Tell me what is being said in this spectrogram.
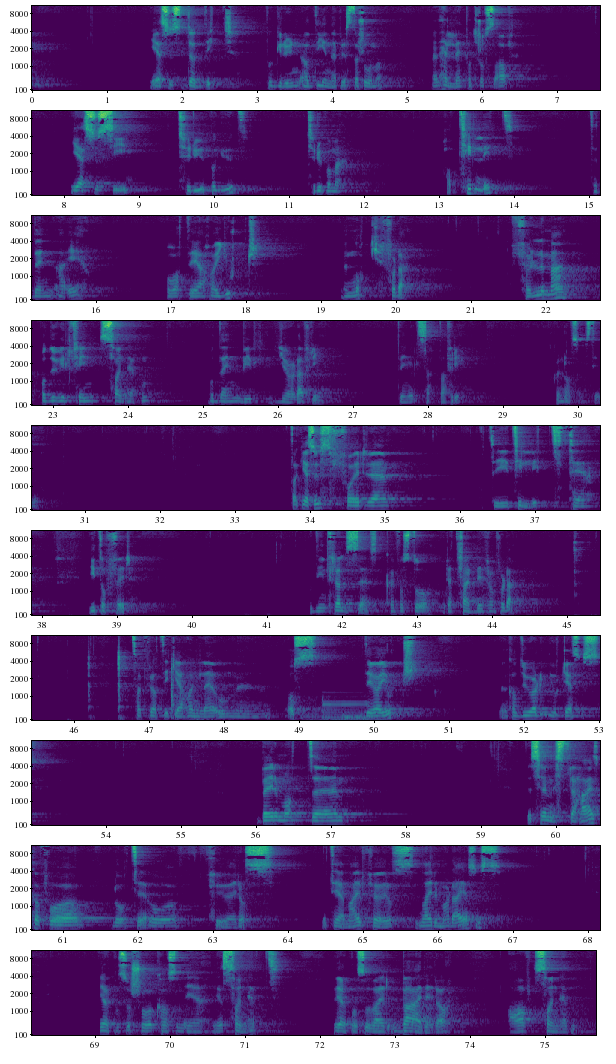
Jesus døde ikke på grunn av dine prestasjoner men heller på tross av. Jesus sier, 'Tru på Gud, tru på meg'. Ha tillit til den jeg er, og at det jeg har gjort, er nok for deg. Følg meg, og du vil finne sannheten, og den vil gjøre deg fri. Den vil sette deg fri. Da kan lovsangstida komme. Takk, Jesus, for eh, at du gir tillit til ditt offer. Og din frelse kan få stå rettferdig framfor deg. Takk for at det ikke handler om eh, oss, det du har gjort, men hva du har gjort, Jesus. Ber om at eh, det semesteret her skal få lov til å føre oss med temaet her, føre oss nærmere deg, Jesus. Hjelp oss å se hva som er, er sannhet. Og hjelp oss å være bærere av sannheten.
